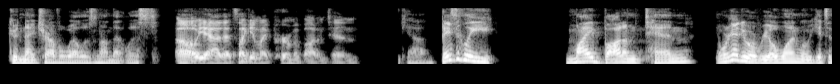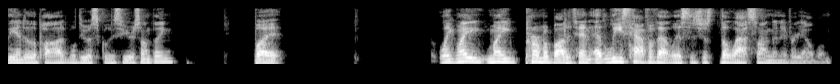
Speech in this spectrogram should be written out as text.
Good Night Travel Well isn't on that list. Oh, yeah, that's like in my perma bottom 10. Yeah. Basically, my bottom 10, and we're going to do a real one when we get to the end of the pod. We'll do a exclusive or something. But like my my perma bottom 10, at least half of that list is just the last song on every album.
